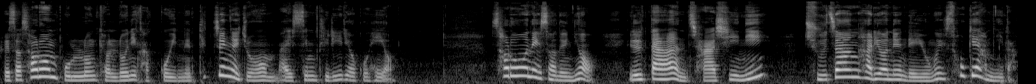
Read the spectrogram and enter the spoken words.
그래서 서론, 본론, 결론이 갖고 있는 특징을 좀 말씀드리려고 해요. 서론에서는요, 일단 자신이 주장하려는 내용을 소개합니다.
